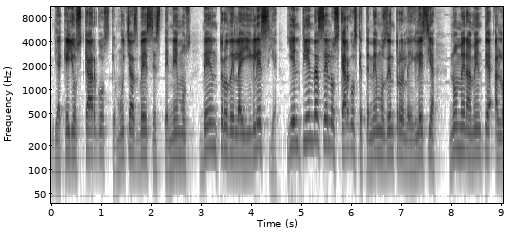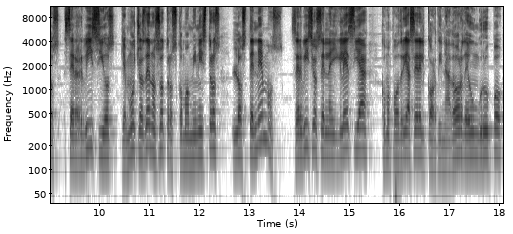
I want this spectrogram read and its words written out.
de aquellos cargos que muchas veces tenemos dentro de la iglesia. Y entiéndase los cargos que tenemos dentro de la iglesia, no meramente a los servicios que muchos de nosotros como ministros los tenemos. Servicios en la iglesia, como podría ser el coordinador de un grupo,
